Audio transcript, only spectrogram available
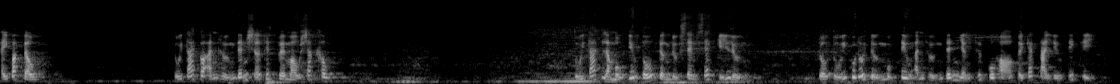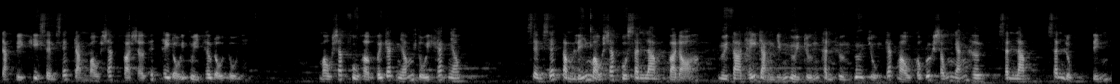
Hãy bắt đầu. Tuổi tác có ảnh hưởng đến sở thích về màu sắc không? Tuổi tác là một yếu tố cần được xem xét kỹ lưỡng. Độ tuổi của đối tượng mục tiêu ảnh hưởng đến nhận thức của họ về các tài liệu tiếp thị, đặc biệt khi xem xét rằng màu sắc và sở thích thay đổi tùy theo độ tuổi. Màu sắc phù hợp với các nhóm tuổi khác nhau. Xem xét tâm lý màu sắc của xanh lam và đỏ, người ta thấy rằng những người trưởng thành thường ưa chuộng các màu có bước sóng ngắn hơn, xanh lam, xanh lục, tím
